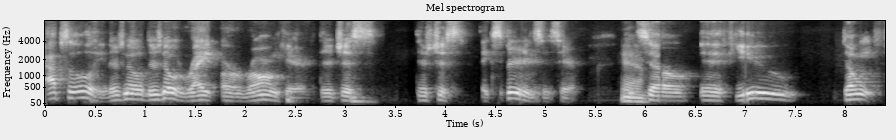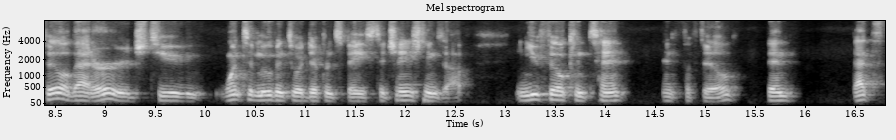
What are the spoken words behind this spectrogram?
absolutely. There's no there's no right or wrong here. They're just there's just experiences here. Yeah. And so if you don't feel that urge to want to move into a different space to change things up and you feel content and fulfilled, then that's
